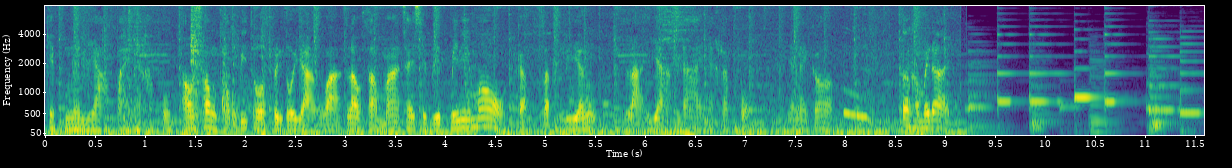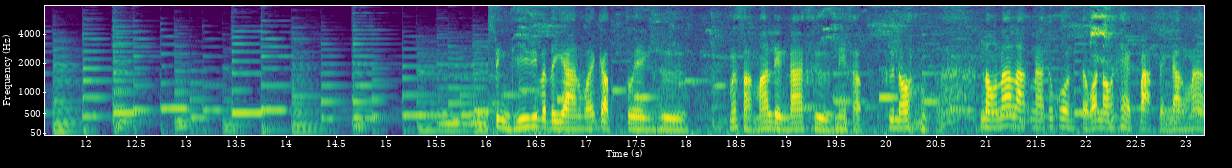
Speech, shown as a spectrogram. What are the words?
เก็บเงินยาวไปนะครับผม เอาช่องท็อปปี้โทสเป็นตัวอย่างว่า เราสามารถใช้ชีวิตมินิมอลกับสัตว์เลี้ยงหลายอย่างได้นะครับผม ยังไงก็ต้องทำไม่ได้ สิ่งที่พี่ปฏิญาณไว้กับตัวเองคือไม่สามารถเลี้ยงได้คือนี่ครับ คือน้องน้องน่ารักนะทุกคนแต่ว่าน้องแหกปากเสียงดังมาก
